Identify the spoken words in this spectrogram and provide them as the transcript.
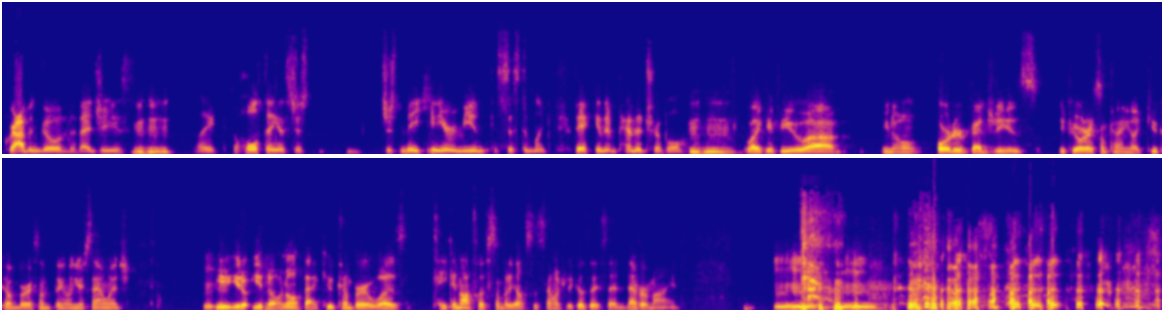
grab and go of the veggies. hmm like the whole thing is just just making your immune system like thick and impenetrable hmm Like if you uh, you know order veggies, if you order some kind of like cucumber or something on your sandwich, Mhm. you you don't you don't know if that cucumber was taken off of somebody else's sandwich because they said never mind. Mhm, mhm.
